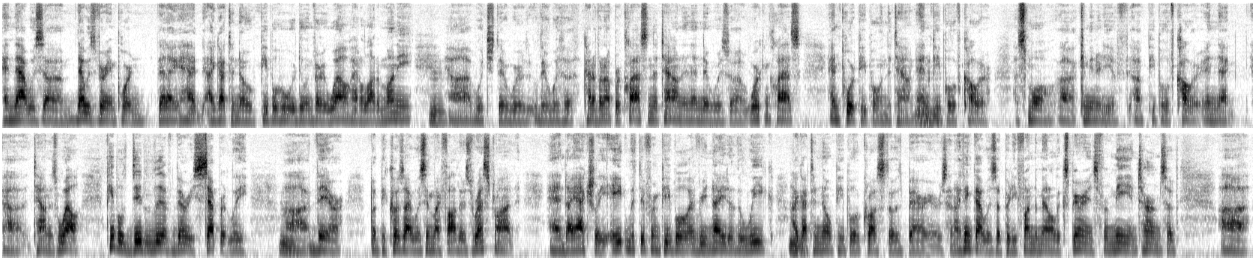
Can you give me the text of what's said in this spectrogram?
And that was um, that was very important. That I had I got to know people who were doing very well, had a lot of money, uh, which there were there was a kind of an upper class in the town, and then there was uh, working class and poor people in the town, and people of color, a small uh, community of, of people of color in that uh, town as well. People did live very separately uh, there, but because I was in my father's restaurant and I actually ate with different people every night of the week. I got to know people across those barriers, and I think that was a pretty fundamental experience for me in terms of uh,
